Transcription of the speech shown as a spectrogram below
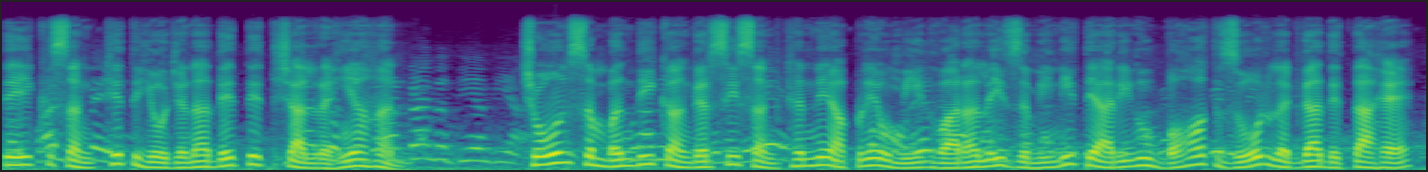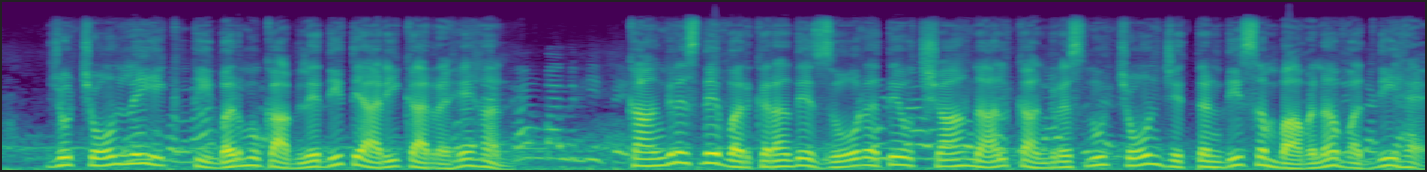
ਤੇ ਇੱਕ ਸੰਖਿਤ ਯੋਜਨਾ ਦੇ ਤਹਿਤ ਚੱਲ ਰਹੀਆਂ ਹਨ। ਚੋਣ ਸੰਬੰਧੀ ਕਾਂਗਰਸੀ ਸੰਗਠਨ ਨੇ ਆਪਣੇ ਉਮੀਦਵਾਰਾਂ ਲਈ ਜ਼ਮੀਨੀ ਤਿਆਰੀ ਨੂੰ ਬਹੁਤ ਜ਼ੋਰ ਲੱਗਾ ਦਿੱਤਾ ਹੈ ਜੋ ਚੋਣ ਲਈ ਇੱਕ ਤੀਬਰ ਮੁਕਾਬਲੇ ਦੀ ਤਿਆਰੀ ਕਰ ਰਹੇ ਹਨ। ਕਾਂਗਰਸ ਦੇ ਵਰਕਰਾਂ ਦੇ ਜ਼ੋਰ ਅਤੇ ਉਤਸ਼ਾਹ ਨਾਲ ਕਾਂਗਰਸ ਨੂੰ ਚੋਣ ਜਿੱਤਣ ਦੀ ਸੰਭਾਵਨਾ ਵੱਧਦੀ ਹੈ।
